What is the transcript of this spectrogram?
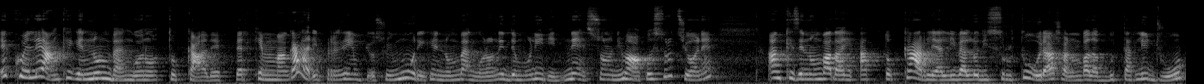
e quelle anche che non vengono toccate perché magari per esempio sui muri che non vengono né demoliti né sono di nuova costruzione anche se non vado a, toccarli a livello di struttura, cioè non vado a buttarli giù,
